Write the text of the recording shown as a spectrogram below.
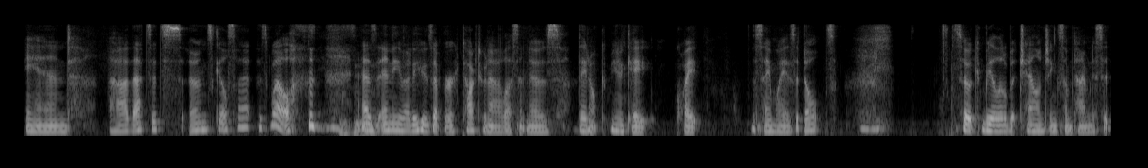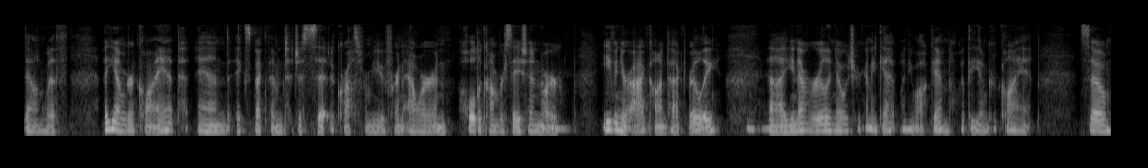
And uh, that's its own skill set as well. As anybody who's ever talked to an adolescent knows, they don't communicate quite the same way as adults. So it can be a little bit challenging sometimes to sit down with a younger client and expect them to just sit across from you for an hour and hold a conversation or even your eye contact, really. Uh, you never really know what you're going to get when you walk in with a younger client. So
